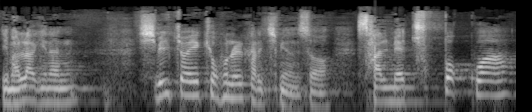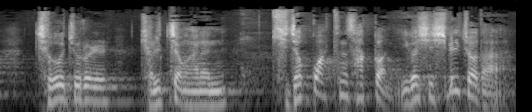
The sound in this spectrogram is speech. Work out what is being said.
이 말라기는 11조의 교훈을 가르치면서 삶의 축복과 저주를 결정하는 기적과 같은 사건, 이것이 11조다.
